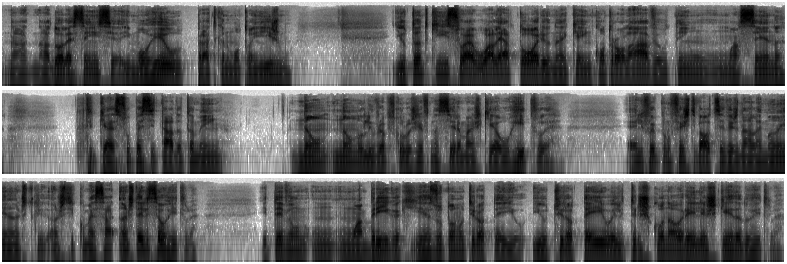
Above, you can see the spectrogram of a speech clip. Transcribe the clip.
na, na adolescência e morreu praticando montanhismo. E o tanto que isso é o aleatório, né, que é incontrolável. Tem um, uma cena que é super citada também, não, não no livro A Psicologia Financeira, mas que é o Hitler ele foi para um festival de cerveja na Alemanha antes, antes de começar, antes dele ser o Hitler. E teve um, um, uma briga que resultou no tiroteio. E o tiroteio ele triscou na orelha esquerda do Hitler.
